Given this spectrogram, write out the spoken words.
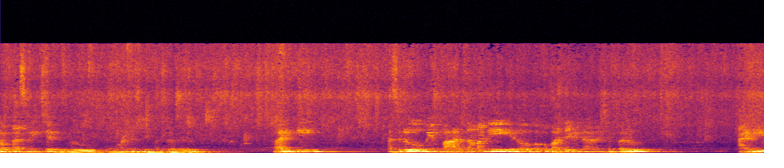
అవకాశం ఇచ్చారు ఇప్పుడు వెంకట శ్రీనివాసరావు గారు. వారికి అసలు మేము పాడతామని ఏదో ఒక్కొక్క పాటే వినాలని చెప్పారు. ఆయన ఈ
